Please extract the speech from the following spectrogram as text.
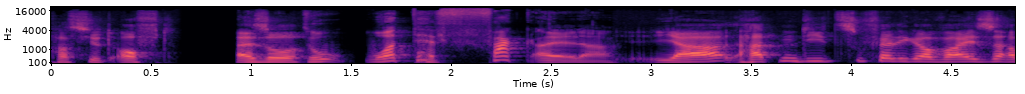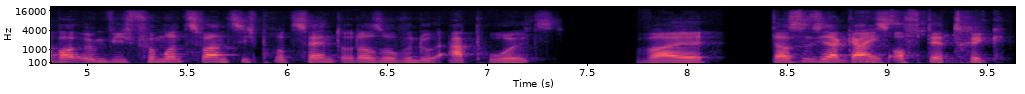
passiert oft. Also. So, what the fuck, Alter? Ja, hatten die zufälligerweise aber irgendwie 25% oder so, wenn du abholst. Weil das ist ja ganz Weiß oft der Trick.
